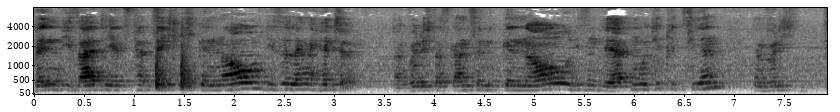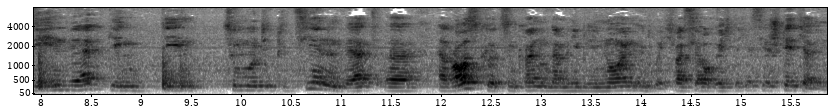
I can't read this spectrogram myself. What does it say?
wenn die Seite jetzt tatsächlich genau diese Länge hätte, dann würde ich das Ganze mit genau diesen Werten multiplizieren. Dann würde ich den Wert gegen den zu multiplizierenden Wert äh, herauskürzen können und dann bliebe die 9 übrig, was ja auch richtig ist, hier steht ja die 9.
